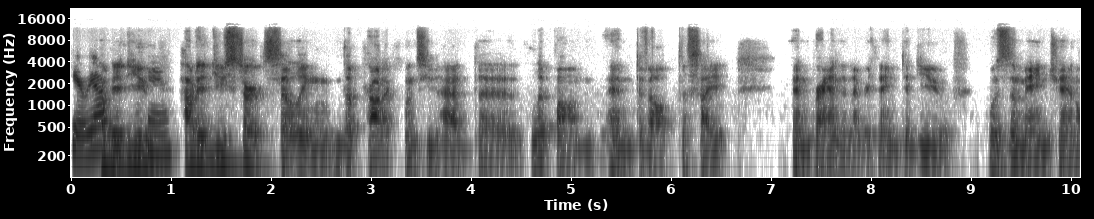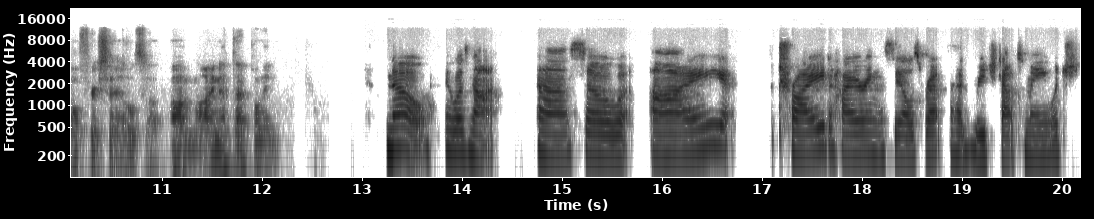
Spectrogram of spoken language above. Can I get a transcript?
here we are. How did you yeah. how did you start selling the product once you had the lip balm and developed the site and brand and everything? Did you was the main channel for sales online at that point? No, it was not. Uh, so I tried hiring a sales rep that had reached out to me, which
